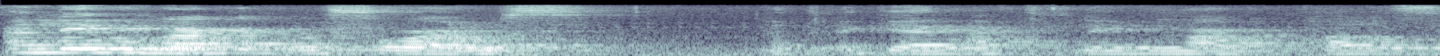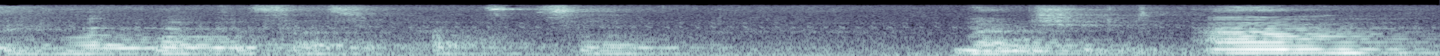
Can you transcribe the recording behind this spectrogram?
And labour market reforms, again, active labour market policy, what, what Professor Pratsa mentioned. Um,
